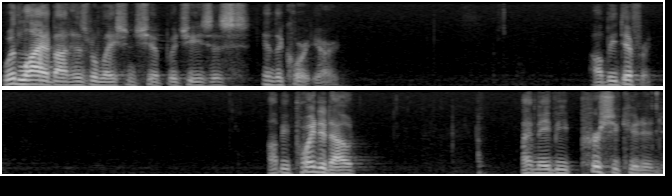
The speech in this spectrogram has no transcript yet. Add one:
would lie about his relationship with Jesus in the courtyard. I'll be different. I'll be pointed out. I may be persecuted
